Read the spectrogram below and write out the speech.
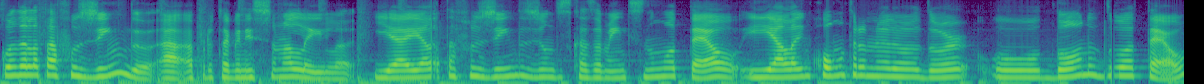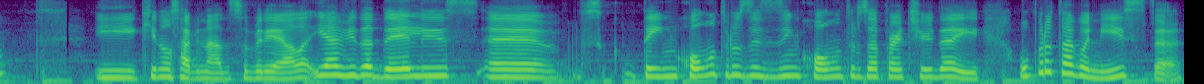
Quando ela tá fugindo, a, a, protagonista chama Leila. E aí ela tá fugindo de um dos casamentos num hotel e ela encontra no elevador o dono do hotel e que não sabe nada sobre ela. E a vida deles é, tem encontros e desencontros a partir daí. O protagonista,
